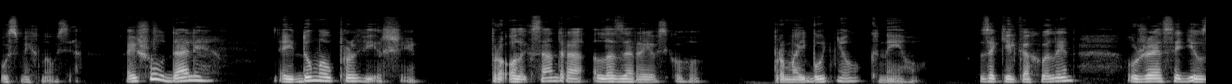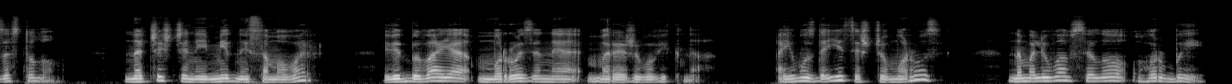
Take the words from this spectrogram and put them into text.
усміхнувся. А йшов далі і думав про вірші, про Олександра Лазаревського, про майбутню книгу. За кілька хвилин уже сидів за столом. Начищений мідний самовар відбиває морозяне мережево вікна, а йому здається, що мороз намалював село горби,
